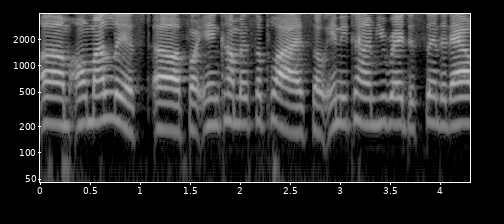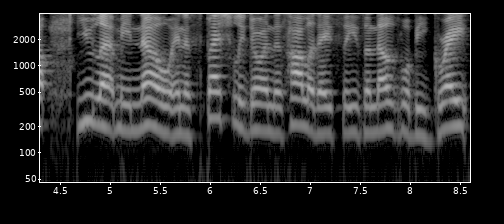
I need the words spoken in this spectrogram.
um, on my list uh, for incoming supplies. So anytime you're ready to send it out, you let me know. And especially during this holiday season, those will be great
